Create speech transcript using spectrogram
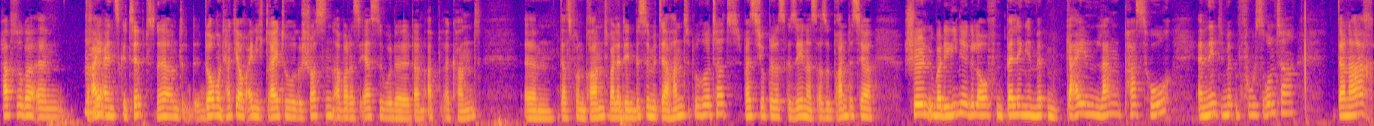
Habe sogar ähm, 3-1 mhm. getippt. Ne? Und Dortmund hat ja auch eigentlich drei Tore geschossen, aber das erste wurde dann aberkannt. ähm, das von Brandt, weil er den ein bisschen mit der Hand berührt hat. Weiß nicht, ob du das gesehen hast. Also Brandt ist ja schön über die Linie gelaufen, Bellingham mit einem geilen langen Pass hoch. Er nimmt ihn mit dem Fuß runter. Danach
